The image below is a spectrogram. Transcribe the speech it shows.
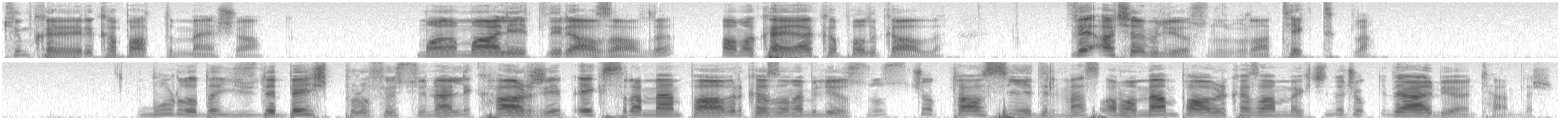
tüm kaleleri kapattım ben şu an. Mana maliyetleri azaldı ama kaleler kapalı kaldı. Ve açabiliyorsunuz buradan tek tıkla. Burada da %5 profesyonellik harcayıp ekstra manpower kazanabiliyorsunuz. Çok tavsiye edilmez ama manpower kazanmak için de çok ideal bir yöntemdir.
